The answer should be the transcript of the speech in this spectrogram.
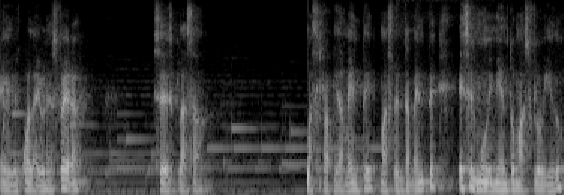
en el cual hay una esfera, se desplaza más rápidamente, más lentamente, es el movimiento más fluido?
